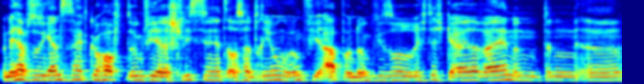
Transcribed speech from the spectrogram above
und ich habe so die ganze Zeit gehofft, irgendwie er schließt ihn jetzt aus der Drehung irgendwie ab und irgendwie so richtig geil rein. Und dann äh,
